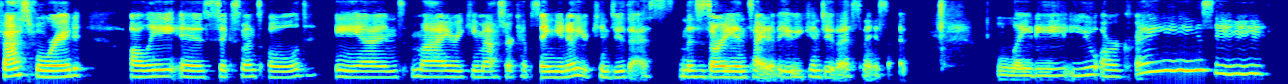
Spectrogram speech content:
fast forward Ollie is six months old, and my Reiki master kept saying, You know, you can do this. This is already inside of you. You can do this. And I said, Lady, you are crazy.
